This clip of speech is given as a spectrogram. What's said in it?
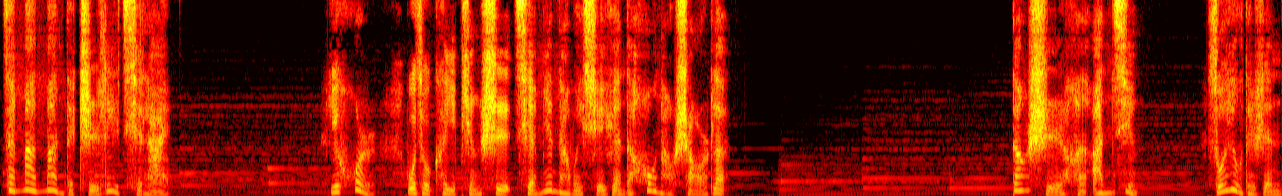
在慢慢的直立起来。一会儿，我就可以平视前面那位学员的后脑勺了。当时很安静，所有的人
